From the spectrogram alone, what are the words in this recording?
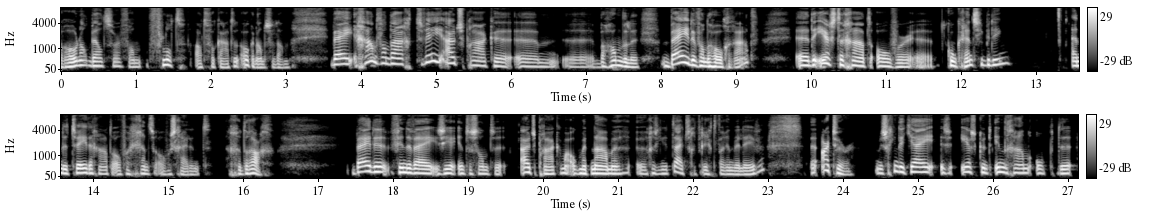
Ronald Beltzer van Vlot Advocaten, ook in Amsterdam. Wij gaan vandaag twee uitspraken ehm, eh, behandelen, beide van de Hoge Raad. Eh, de eerste gaat over eh, concurrentiebeding en de tweede gaat over grensoverschrijdend gedrag. Beide vinden wij zeer interessante uitspraken, maar ook met name gezien het tijdsgevricht waarin we leven. Arthur, Misschien dat jij eerst kunt ingaan op de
